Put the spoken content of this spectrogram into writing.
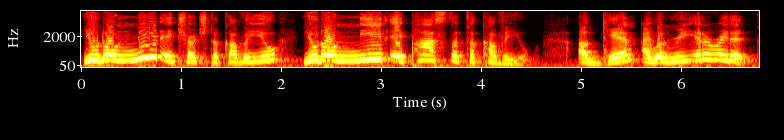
You don't need a church to cover you. You don't need a pastor to cover you. Again, I will reiterate it.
